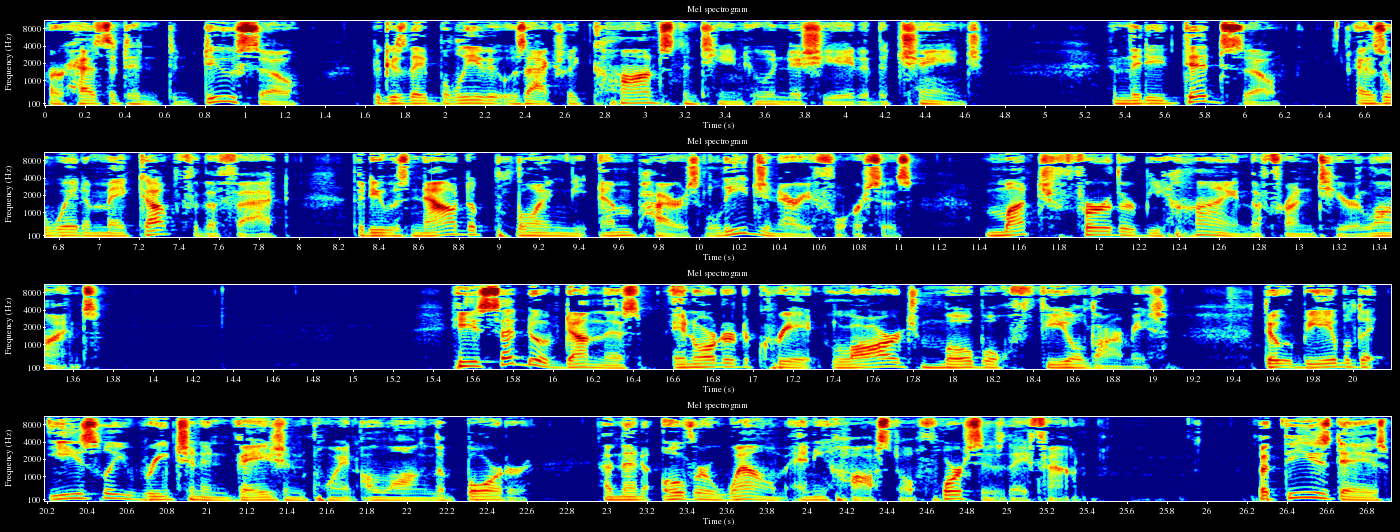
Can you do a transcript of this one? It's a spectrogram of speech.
are hesitant to do so because they believe it was actually Constantine who initiated the change, and that he did so as a way to make up for the fact that he was now deploying the Empire's legionary forces much further behind the frontier lines. He is said to have done this in order to create large mobile field armies that would be able to easily reach an invasion point along the border and then overwhelm any hostile forces they found. But these days,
